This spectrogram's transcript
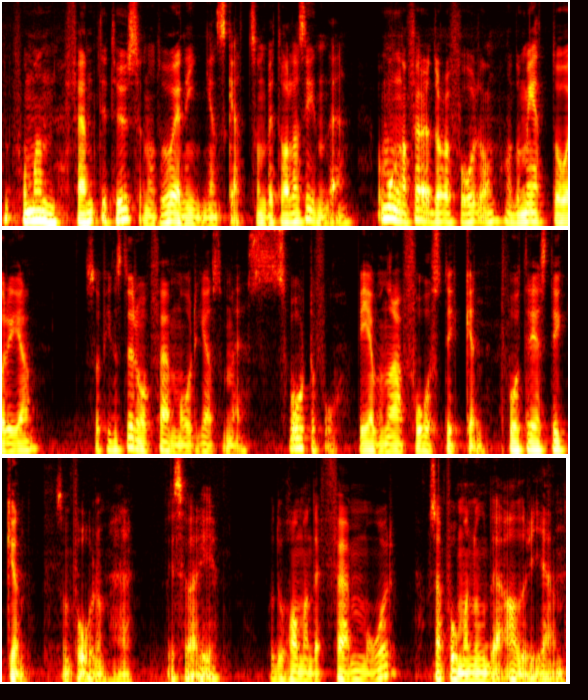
Då får man 50 000 och då är det ingen skatt som betalas in där. Och många föredrar att få dem och de är ettåriga. Så finns det då femåriga som är svårt att få. Vi är några få stycken, två, tre stycken som får de här i Sverige. Och då har man det fem år. Och sen får man nog det aldrig igen.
